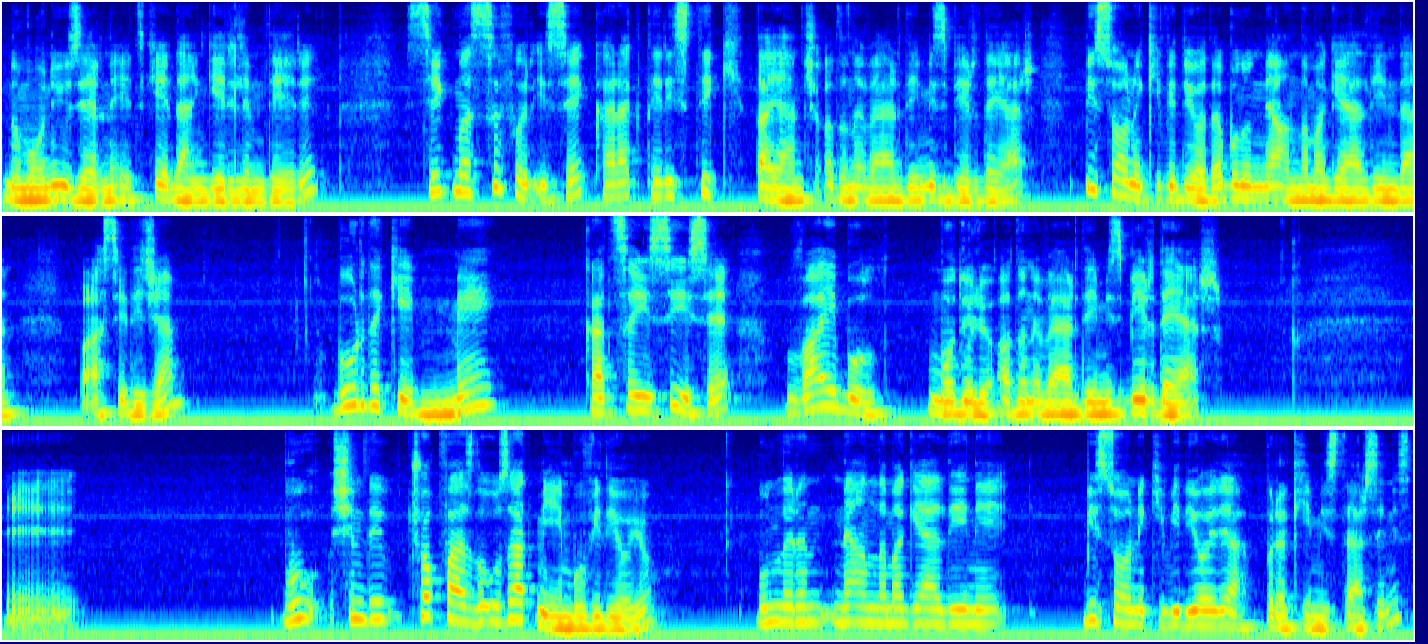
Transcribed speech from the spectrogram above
numune üzerine etki eden gerilim değeri. Sigma 0 ise karakteristik dayanç adını verdiğimiz bir değer. Bir sonraki videoda bunun ne anlama geldiğinden bahsedeceğim. Buradaki M katsayısı ise Weibull modülü adını verdiğimiz bir değer. Ee, bu şimdi çok fazla uzatmayayım bu videoyu. Bunların ne anlama geldiğini bir sonraki videoya bırakayım isterseniz.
